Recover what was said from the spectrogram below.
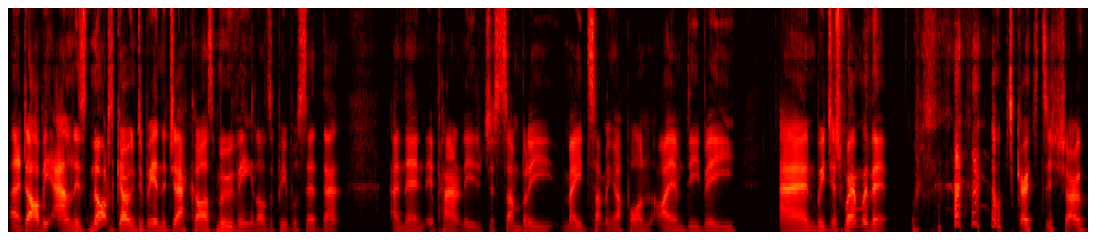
Uh, Darby Allin is not going to be in the Jackass movie. Lots of people said that and then apparently just somebody made something up on IMDb, and we just went with it. Which goes to show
